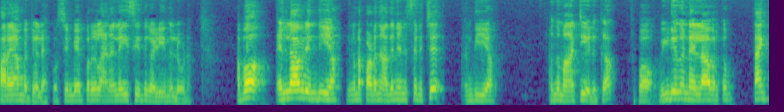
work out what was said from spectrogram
പറയാൻ പറ്റും അല്ലെ? ക്വസ്റ്റ്യൻ പേപ്പറുകൾ അനലൈസ് ചെയ്ത് കഴിയുന്നല്ലോട് അപ്പോൾ എല്ലാവരും എന്ത് ചെയ്യുക? നിങ്ങളുടെ പഠനം അതിനനുസരിച്ച് എന്ത് ചെയ്യുക? ഒന്ന് മാറ്റിയെടുക്കുക. അപ്പോൾ വീഡിയോ കണ്ട എല്ലാവർക്കും താങ്ക്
